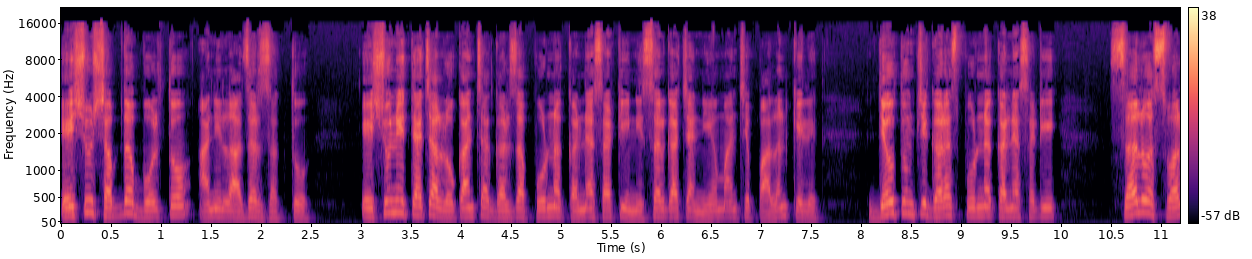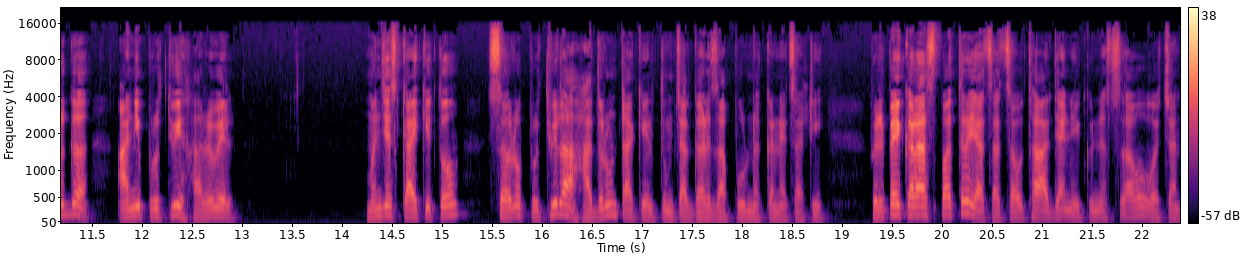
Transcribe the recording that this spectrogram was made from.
येशू शब्द बोलतो आणि लाजर जगतो. येशूने त्याच्या लोकांच्या गरजा पूर्ण करण्यासाठी निसर्गाच्या नियमांचे पालन केले. देव तुमची गरज पूर्ण करण्यासाठी सर्व स्वर्ग आणि पृथ्वी हरवेल. म्हणजेच काय की तो सर्व पृथ्वीला हादरून टाकेल तुमच्या गरजा पूर्ण करण्यासाठी. फिल्पेकरास पत्र याचा चौथा अध्याय एकोणीसावं वचन.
